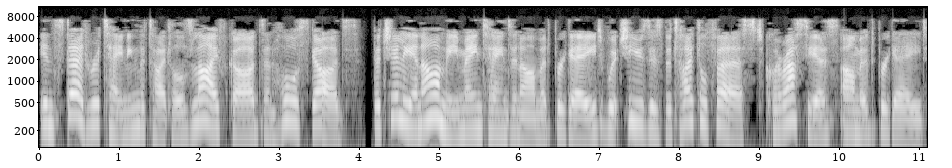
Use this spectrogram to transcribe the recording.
instead retaining the titles Life Guards and Horse Guards. The Chilean army maintains an armored brigade which uses the title First Cuirassiers Armored Brigade.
